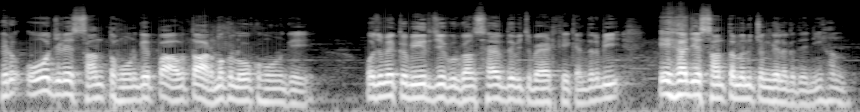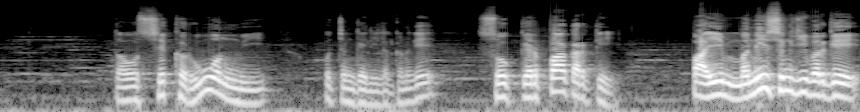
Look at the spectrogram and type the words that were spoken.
ਫਿਰ ਉਹ ਜਿਹੜੇ ਸੰਤ ਹੋਣਗੇ, ਭਾਵ ਧਾਰਮਿਕ ਲੋਕ ਹੋਣਗੇ, ਉਹ ਜਿਵੇਂ ਕਬੀਰ ਜੀ ਗੁਰੂ ਗ੍ਰੰਥ ਸਾਹਿਬ ਦੇ ਵਿੱਚ ਬੈਠ ਕੇ ਕਹਿੰਦੇ ਨੇ ਵੀ ਇਹੋ ਜਿਹੇ ਸੰਤ ਮੈਨੂੰ ਚੰਗੇ ਲੱਗਦੇ ਨਹੀਂ ਹਨ। ਤਾਂ ਉਹ ਸਿੱਖ ਰੂਹਾਂ ਨੂੰ ਵੀ ਉਹ ਚੰਗੇ ਨਹੀਂ ਲੱਗਣਗੇ। ਸੋ ਕਿਰਪਾ ਕਰਕੇ ਭਾਈ ਮਨੀ ਸਿੰਘ ਜੀ ਵਰਗੇ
